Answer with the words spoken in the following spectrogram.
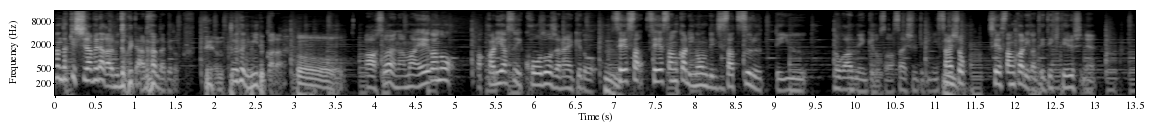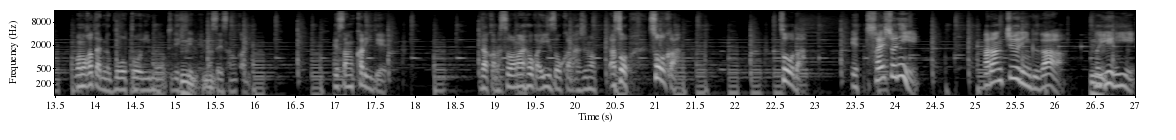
あんだけ調べながら見といてあれなんだけどうんそういうふうに見るから。うん。ああそうやな。まあ映画の分かりやすい構造じゃないけど、うん。生産生産カリ飲んで自殺するっていうのがあんねんけどさ最終的に。最初、生産カリが出てきてるしね。物語の冒頭にも出てきてんねんな、うんうん。生産カリ生産カリでだから吸わない方がいいぞから始まってあそうそうか。そうだ。えっと最初にアラン・チューリングがの家に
